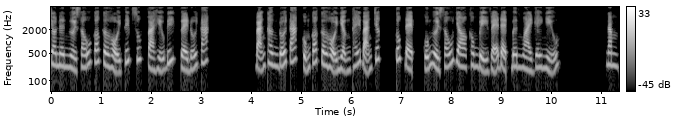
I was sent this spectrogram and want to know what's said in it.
Cho nên người xấu có cơ hội tiếp xúc và hiểu biết về đối tác. Bản thân đối tác cũng có cơ hội nhận thấy bản chất, tốt đẹp của người xấu do không bị vẻ đẹp bên ngoài gây nhiễu. 5.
